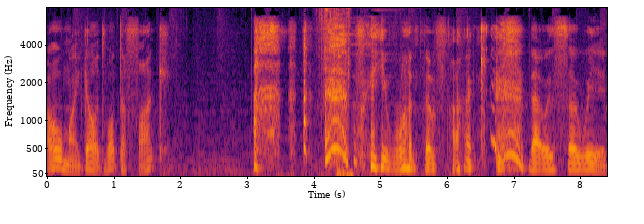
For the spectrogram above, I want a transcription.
Oh my god, what the fuck? Wait, what the fuck? that was so weird.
